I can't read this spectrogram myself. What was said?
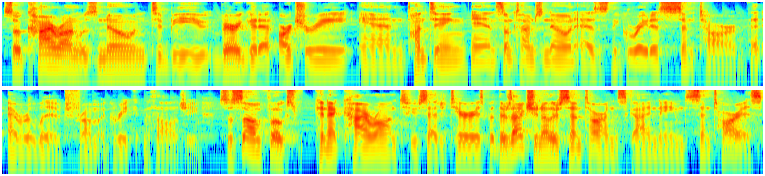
So Chiron was known to be very good at archery and hunting, and sometimes known as the greatest centaur that ever lived from Greek mythology. So some folks connect Chiron to Sagittarius, but there's actually another centaur in the sky named Centaurus,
